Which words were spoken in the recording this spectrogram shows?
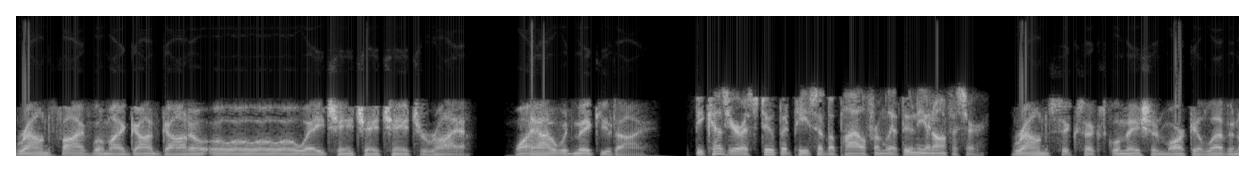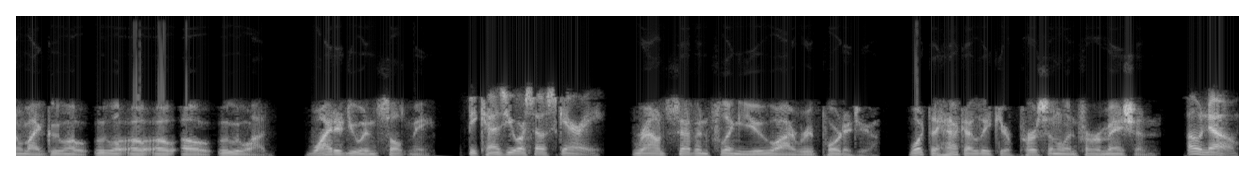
Round 5 Oh my god god oh oh oh oh oh h h h h Uriah. Why I would make you die. Because you're a stupid piece of a pile from Lithuanian officer. Round 6 exclamation mark 11 Oh my goo oh ooh oh oh oh oh ooh what? Why did you insult me? Because you are so scary. Round 7 fling you I reported you. What the heck I leak your personal information. Oh no,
